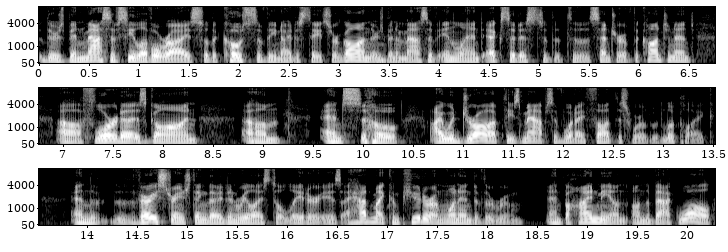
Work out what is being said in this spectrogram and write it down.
there's been massive sea level rise, so the coasts of the United States are gone. There's been a massive inland exodus to the to the center of the continent. Uh, Florida is gone. Um, and so I would draw up these maps of what I thought this world would look like. And the, the very strange thing that I didn't realize till later is I had my computer on one end of the room, and behind me on, on the back wall,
